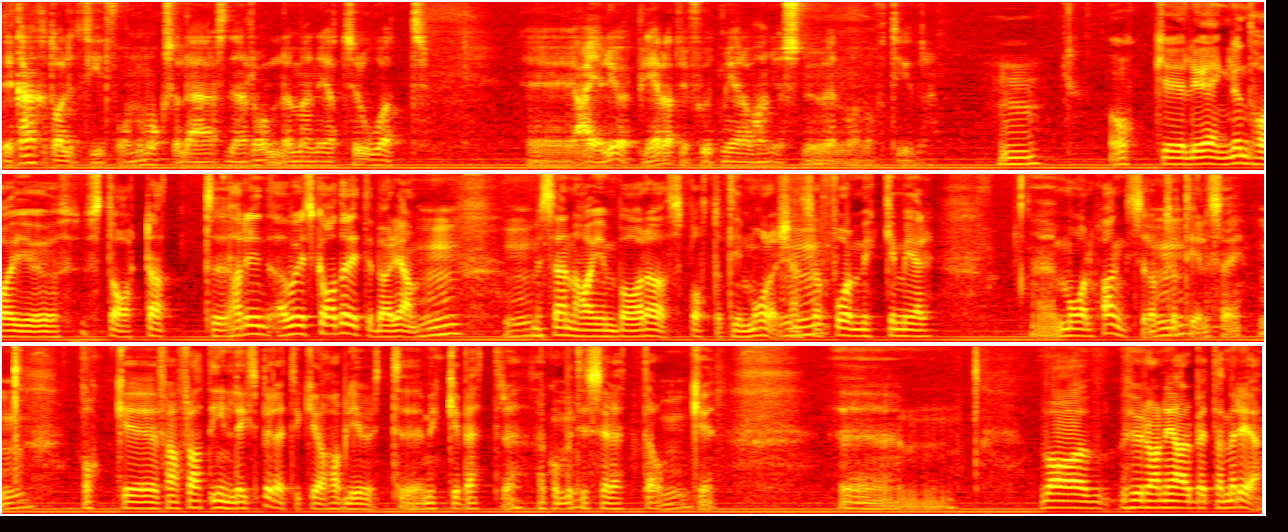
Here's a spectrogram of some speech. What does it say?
det kanske tar lite tid för honom också att lära sig den rollen men jag tror att... Eh, ja, jag upplever att vi får ut mer av han just nu än vad vi har fått tidigare. Och eh, Leo Englund har ju startat hade, han var ju skadad lite i början. Mm, mm. Men sen har han ju bara spottat in mål känns Mm. Så han får mycket mer målchanser också Mm. till sig. Mm. Och eh, framförallt inläggsspelet tycker jag har blivit eh, mycket bättre. Han kommer Mm. till sin rätta och... Mm. Eh, ehm, vad, hur har ni arbetat med det?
